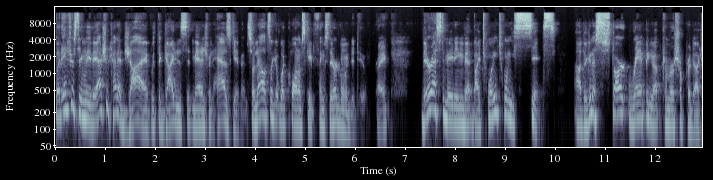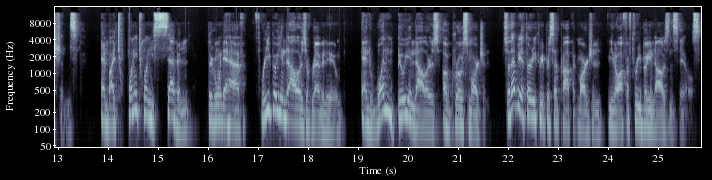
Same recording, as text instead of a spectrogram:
But interestingly, they actually kind of jive with the guidance that management has given. So now let's look at what QuantumScape thinks they're going to do, right? They're estimating that by 2026, uh, they're going to start ramping up commercial productions. And by 2027, they're going to have $3 billion of revenue and $1 billion of gross margin. So that'd be a 33% profit margin, you know, off of $3 billion in sales.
